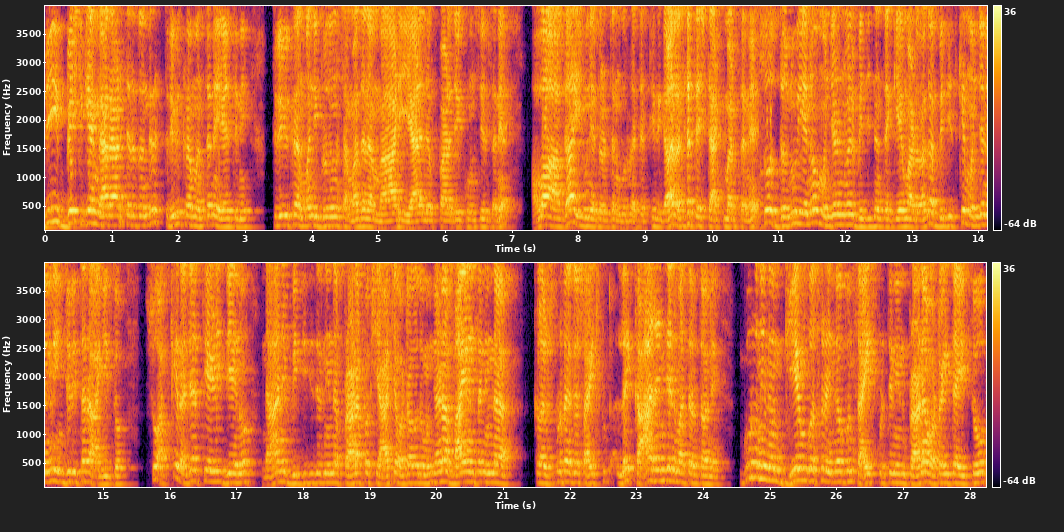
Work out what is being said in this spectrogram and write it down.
ದಿ ಬೆಸ್ಟ್ ಗೇಮ್ ಯಾರು ಆಡ್ತಿರೋದು ಅಂದ್ರೆ ತ್ರಿವಿಕ್ರಮ್ ಅಂತಾನೆ ಹೇಳ್ತೀನಿ. ತ್ರಿವಿಕ್ರಮ್ ಬಂದು ಇಬ್ರು ಸಮಾಧಾನ ಮಾಡಿ ಎಳೆದು ಪಾಳದಿ ಕುಣಿಸಿರ್ತಾನೆ. ಅವಾಗ ಇವನ್ ಎದ್ದೊಳ್ತಾನೆ ಗುರು. ರಜೆ ತಿರ್ಗಾ ರಜತೆ ಸ್ಟಾರ್ಟ್ ಮಾಡ್ತಾನೆ. ಸೊ ಧನು ಏನೋ ಮಂಜನ ಮೇಲೆ ಬಿದ್ದಿದ್ದಂತ ಗೇಮ್ ಆಡುವಾಗ ಬಿದ್ದಿದ್ಕೆ ಮಂಜನಿಗೆ ಇಂಜುರಿ ತರ ಆಗಿತ್ತು. ಸೊ ಅದಕ್ಕೆ ರಜತ್ ಹೇಳಿದ್ದೇನು ನಾನು ಬಿದ್ದಿದ್ರೆ ನಿನ್ನ ಪ್ರಾಣ ಪಕ್ಷಿ ಆಚೆ ಹೊಟ್ಟೋಗೋದು ಮಂಜಣ್ಣ ಬಾಯ್ ಅಂತ ನಿನ್ನ ಕಳ್ಸ್ಬಿಡ್ತಾ ಇದ್ದೇವೆ ಸಾಯಿಸ್ಬಿಟ್ಟು ಲೈಕ್ ಆ ರೇಂಜಲ್ಲಿ ಮಾತಾಡ್ತಾವನೆ. ಗುರು ನೀನ್ ನಮ್ ಗೇಮ್ಗೋಸ್ಕರ ಇನ್ನೊಬ್ಬನ್ ಸಾಯಿಸ್ಬಿಡ್ತೀನಿ ನಿನ್ ಪ್ರಾಣ ಹೊಟ್ಟೋಯ್ತಾ ಇತ್ತು.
